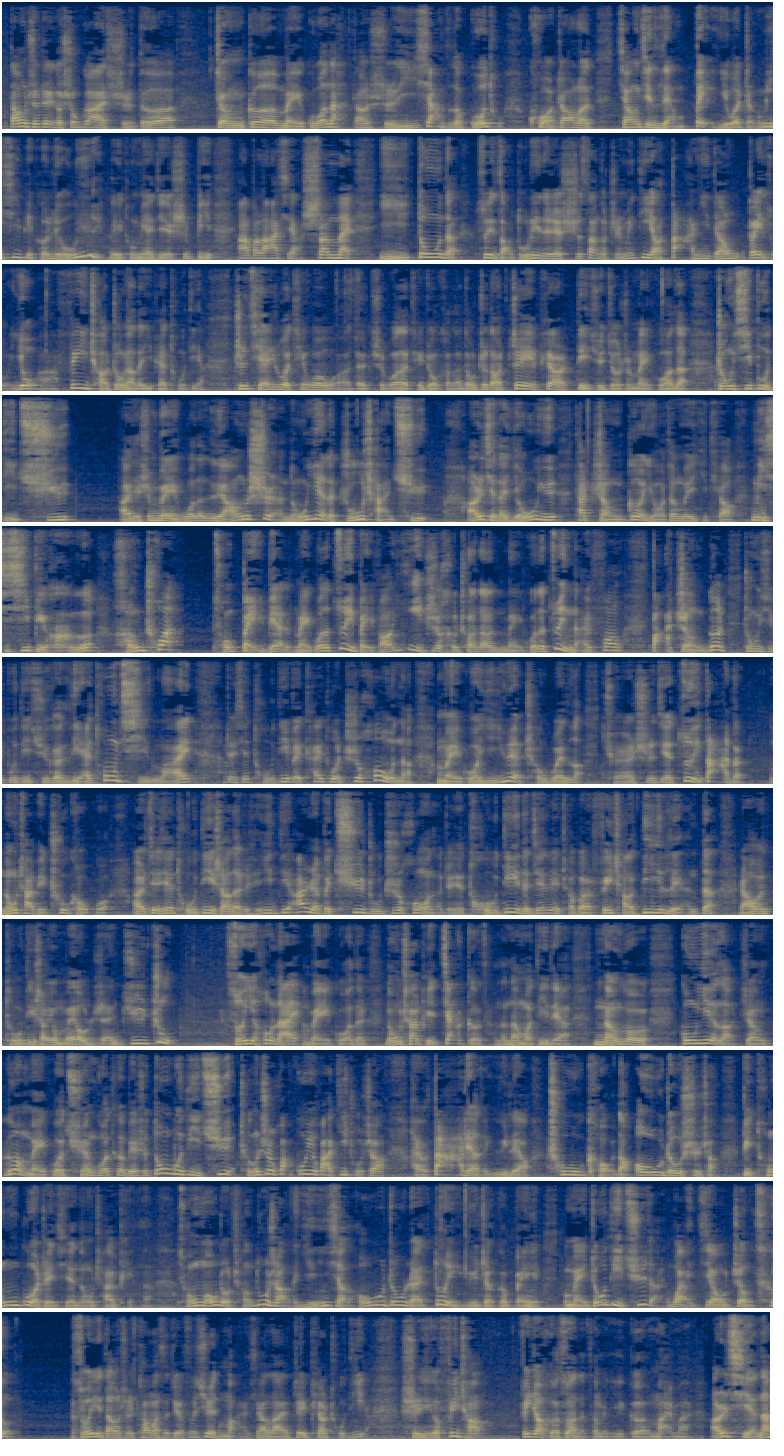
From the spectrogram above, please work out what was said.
当时这个收购案使得。整个美国呢，当时一下子的国土扩张了将近两倍，因为整个密西比河流域领土面积是比阿布拉西亚山脉以东的最早独立的这十三个殖民地要大一点五倍左右啊，非常重要的一片土地啊。之前如果听过我的直播的听众可能都知道，这片地区就是美国的中西部地区。而且是美国的粮食农业的主产区，而且呢，由于它整个有这么一条密西西比河横穿。从北边美国的最北方一直横穿到美国的最南方，把整个中西部地区给连通起来。这些土地被开拓之后呢，美国一跃成为了全世界最大的农产品出口国。而这些土地上的这些印第安人被驱逐之后呢，这些土地的建立成本非常低廉的，然后土地上又没有人居住。所以后来美国的农产品价格才能那么低廉，能够供应了整个美国全国，特别是东部地区城市化、工业化基础上，还有大量的余粮出口到欧洲市场，并通过这些农产品呢，从某种程度上影响了欧洲人对于整个北美洲地区的外交政策。所以当时托马斯·杰弗逊买下来这片土地，是一个非常非常合算的这么一个买卖，而且呢。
